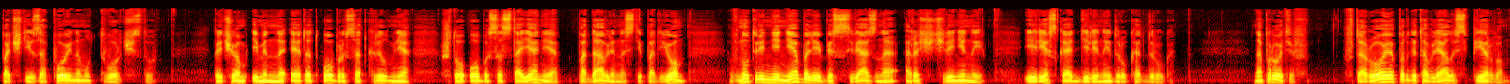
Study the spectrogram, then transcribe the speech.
почти запойному творчеству. Причем именно этот образ открыл мне, что оба состояния, подавленность и подъем, внутренне не были бессвязно расчленены и резко отделены друг от друга. Напротив, второе подготовлялось первым.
